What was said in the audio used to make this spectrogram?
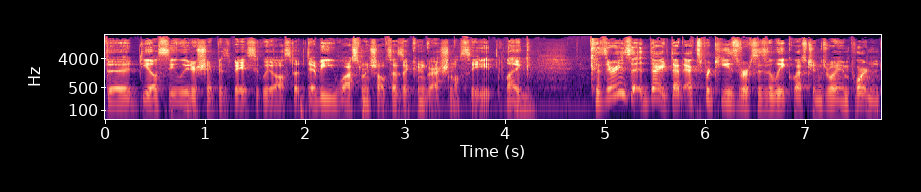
the DLC leadership is basically all still. Debbie Wasserman Schultz has a congressional seat, like. Mm. Because there is right that expertise versus elite question is really important,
